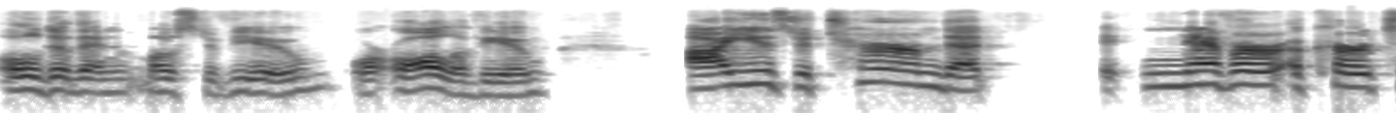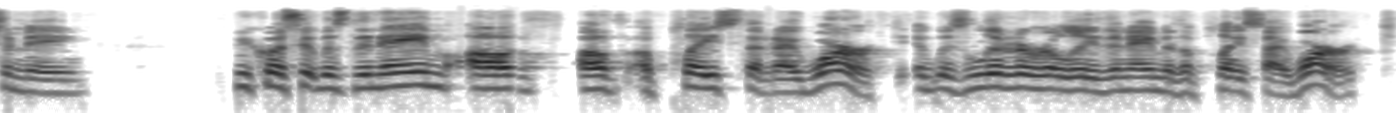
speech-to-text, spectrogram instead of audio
older than most of you or all of you, I used a term that it never occurred to me because it was the name of of a place that I worked. It was literally the name of the place I worked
